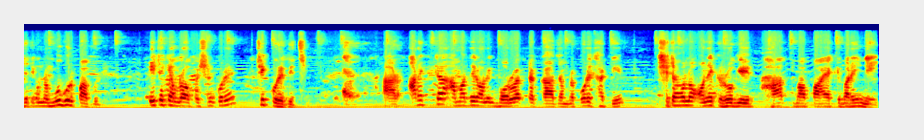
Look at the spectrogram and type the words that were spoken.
যেটাকে আমরা মুগুর পা বলি। এটাকে আমরা অপারেশন করে ঠিক করে দিচ্ছি। আর আরেকটা আমাদের অনেক বড় একটা কাজ আমরা করে থাকি, সেটা হলো অনেক রোগীর হাত বা পা একেবারেই নেই।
